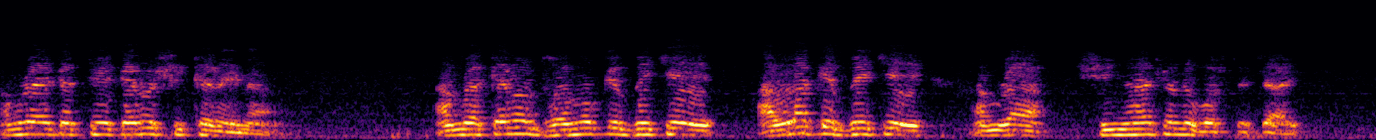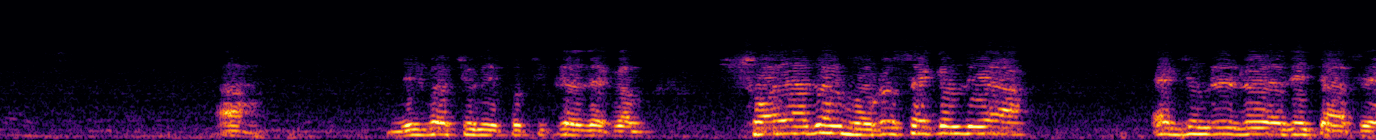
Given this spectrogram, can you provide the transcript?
আমরা এটা থেকে কেন শিক্ষা নেই না? আমরা কেন ধর্মকে বেঁচে, আল্লাহকে বেঁচে আমরা সিংহাসনে বসতে চাই? আহ, নির্বাচনী প্রতিক্রিয়া দেখলাম। ছয় হাজার মোটর সাইকেল দিয়া একজন লইয়া যেতে আছে।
